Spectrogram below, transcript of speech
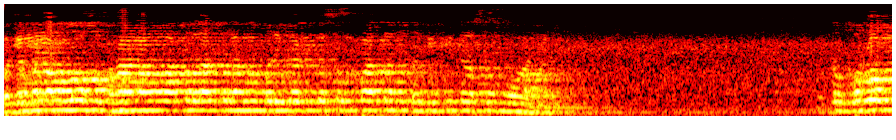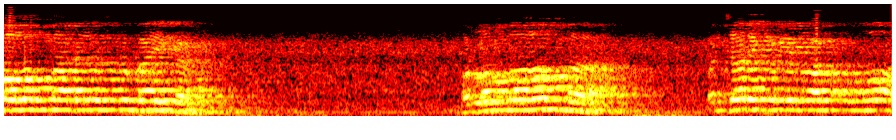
Bagaimana Allah Subhanahu wa taala telah memberikan kesempatan bagi kita semuanya untuk berlomba-lomba dalam kebaikan. Berlomba-lomba mencari keridhaan Allah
